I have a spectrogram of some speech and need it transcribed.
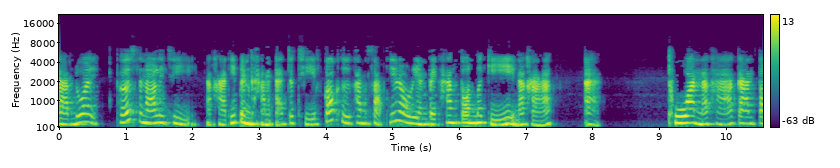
ตามด้วย personality นะคะ ที่เป็นคำ adjective ก็คือคำศัพท์ที่เราเรียนไปข้างต้นเมื่อกี้นะคะอะทวนนะคะ การต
